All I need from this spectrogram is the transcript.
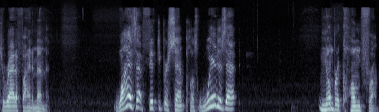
to ratify an amendment. Why is that fifty percent plus? Where does that number come from?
